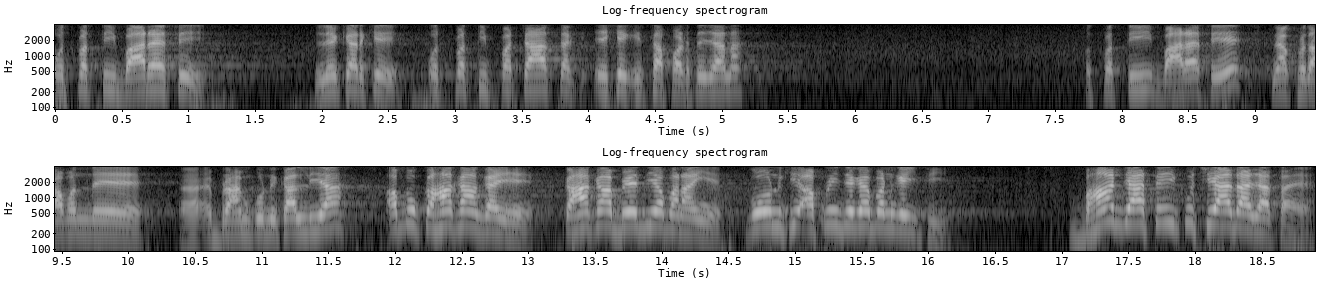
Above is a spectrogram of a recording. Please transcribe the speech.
उत्पत्ति बारह से लेकर के उत्पत्ति पचास तक एक एक हिस्सा पढ़ते जाना। उत्पत्ति बारह से ना खुदाबंद ने इब्राहिम को निकाल लिया। अब वो कहाँ कहाँ गए हैं? कहाँ कहाँ बेदियाँ बनाई हैं? वो उनकी अपनी जगह बन गई थी। वहाँ जाते ही कुछ याद आ जाता है।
